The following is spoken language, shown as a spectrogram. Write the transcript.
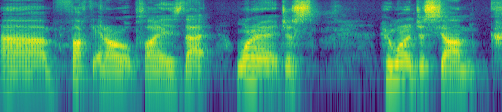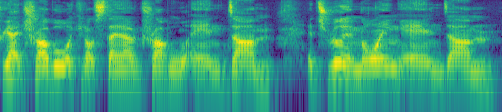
um, fuck NRL players that want to just who want to just um, create trouble and cannot stay out of trouble, and um, it's really annoying. And um,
